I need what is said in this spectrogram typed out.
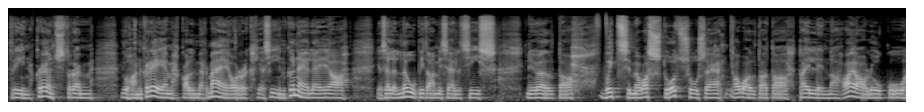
Triin Grönström, Juhan Kreem, Kalmer Mäeorg ja siinkõneleja kõneleja ja sellel nõupidamisel siis nii-öelda võtsime vastu otsuse avaldada Tallinna ajalugu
